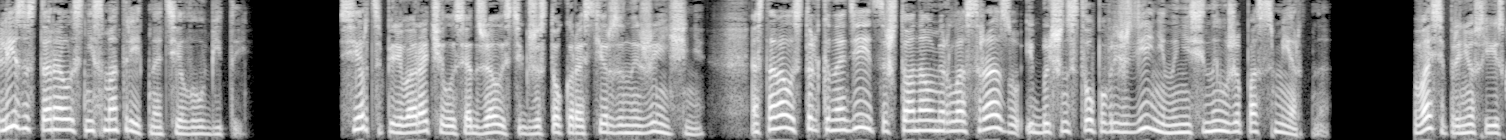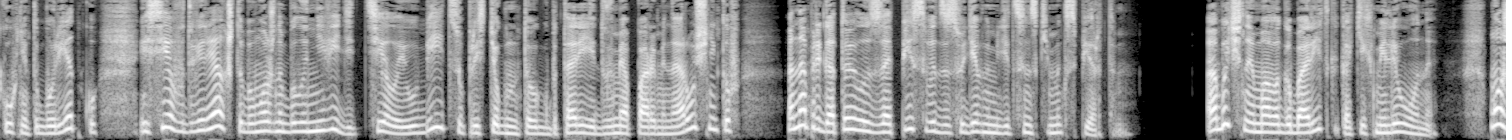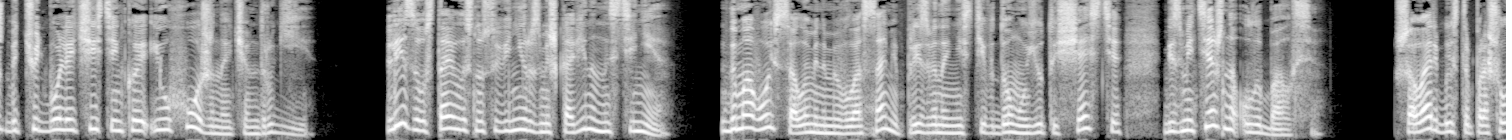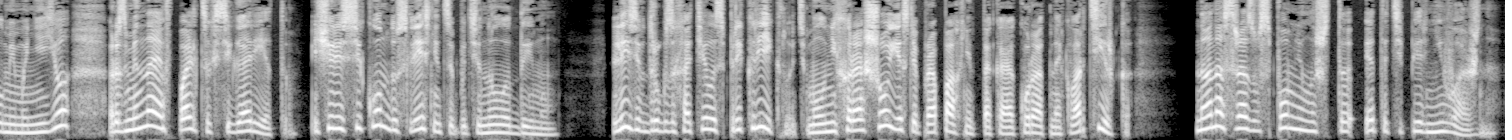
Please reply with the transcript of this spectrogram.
Лиза старалась не смотреть на тело убитой. Сердце переворачивалось от жалости к жестоко растерзанной женщине. Оставалось только надеяться, что она умерла сразу, и большинство повреждений нанесены уже посмертно. Вася принес ей из кухни табуретку и, сев в дверях, чтобы можно было не видеть тело и убийцу, пристегнутого к батарее двумя парами наручников, она приготовилась записывать за судебно-медицинским экспертом. Обычная малогабаритка, каких миллионы. Может быть, чуть более чистенькая и ухоженная, чем другие. Лиза уставилась на сувенир из мешковины на стене. Дымовой с соломенными волосами, призванный нести в дом уют и счастье, безмятежно улыбался. Шаларь быстро прошел мимо нее, разминая в пальцах сигарету, и через секунду с лестницы потянуло дымом. Лизе вдруг захотелось прикрикнуть, мол, нехорошо, если пропахнет такая аккуратная квартирка, но она сразу вспомнила, что это теперь не важно.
